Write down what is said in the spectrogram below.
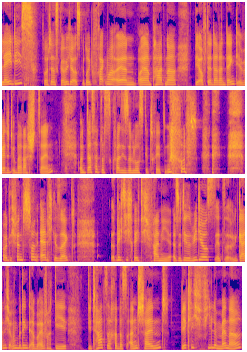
Ladies, so hat er das, glaube ich, ausgedrückt, fragt mal euren, euren Partner, wie oft er daran denkt, ihr werdet überrascht sein. Und das hat das quasi so losgetreten. Und, und ich finde es schon, ehrlich gesagt, richtig, richtig funny. Also diese Videos jetzt gar nicht unbedingt, aber einfach die, die Tatsache, dass anscheinend wirklich viele Männer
